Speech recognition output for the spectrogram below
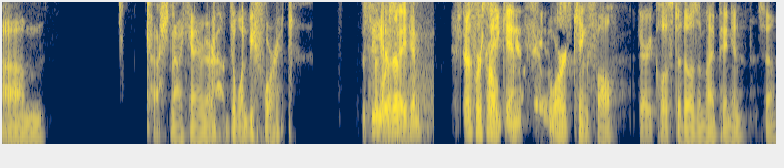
Um, gosh, now I can't remember the one before it. See, that's- Forsaken. that's the problem with Forsaken or campaigns. King's Fall. Very close to those, in my opinion. So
